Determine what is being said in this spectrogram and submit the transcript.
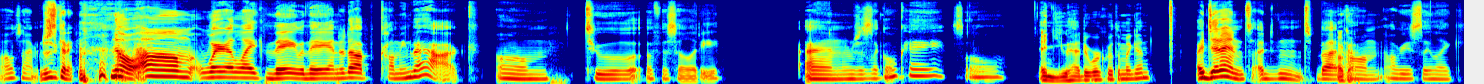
all the time. Just kidding. no, um, where like they they ended up coming back um to a facility, and I'm just like, okay, so and you had to work with them again. I didn't, I didn't, but Okay. um, obviously like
